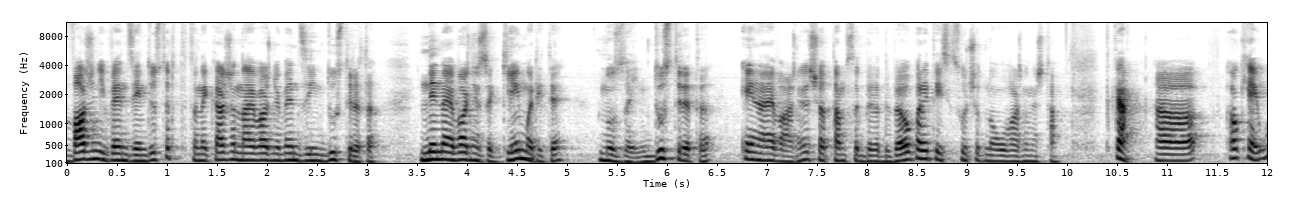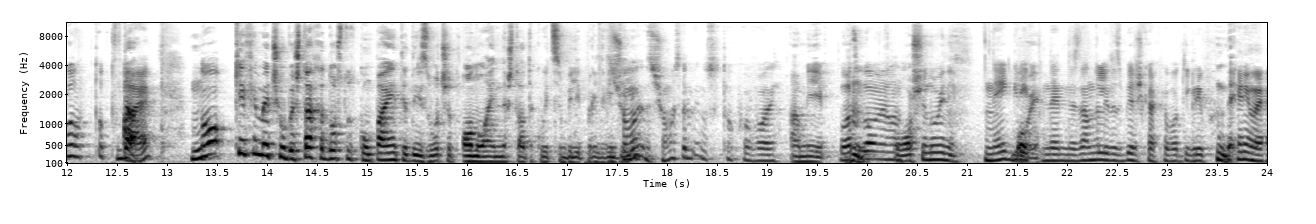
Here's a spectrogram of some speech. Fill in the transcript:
Важен ивент за индустрията, да не кажа най-важният ивент за индустрията. Не най-важният за геймерите, но за индустрията е най-важният, защото там събират девелоперите и се случват много важни неща. Така, а, окей, okay, well, то това Да. е. Но Кефи ме, че обещаха доста от компаниите да излучат онлайн нещата, които са били предвидени. защо, защо ме толкова води? Ами, хм, on? лоши новини. Не е грип. Боби. Не, не знам дали разбираш как работи грип. Не. Anyway,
